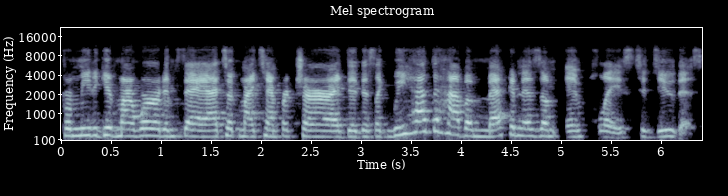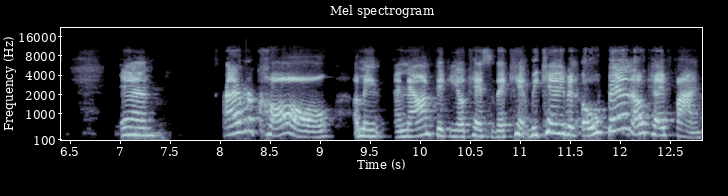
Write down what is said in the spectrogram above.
for me to give my word and say, I took my temperature, I did this. Like we had to have a mechanism in place to do this. And mm-hmm. I recall, I mean, and now I'm thinking, okay, so they can't, we can't even open? Okay, fine.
